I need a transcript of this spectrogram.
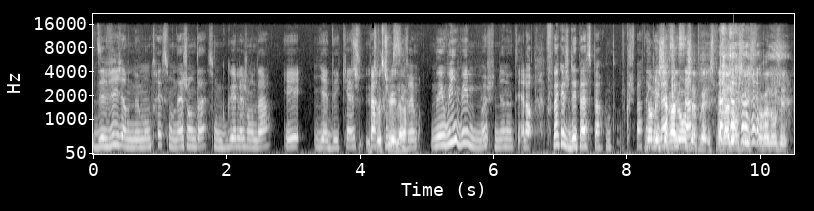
Davy vient de me montrer son agenda, son Google Agenda, et il y a des cases et toi, partout. tu es là. Vraiment... Mais oui, oui, moi je suis bien notée. Alors, faut pas que je dépasse par contre. Faut que je parte à Non, mais je heure, rallonge après. Je peux rallonger, je peux rallonger.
